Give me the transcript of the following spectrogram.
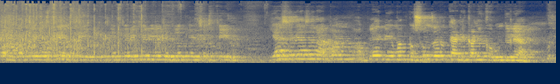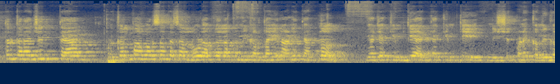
त्या भागातले रस्ते असतील तिथले पेरिफेरियल डेव्हलपमेंट्स असतील या सगळ्या जर आपण आपल्या नियमात बसून जर त्या ठिकाणी करून दिल्या तर कदाचित त्या प्रकल्पावरचा त्याचा लोड आपल्याला कमी करता येईल आणि त्यातनं या ज्या किमती आहेत त्या किमती निश्चितपणे कमी करता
